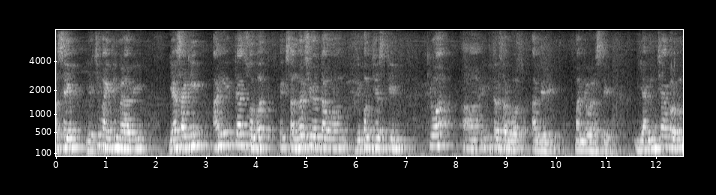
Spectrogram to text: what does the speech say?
असेल याची माहिती मिळावी यासाठी आणि त्याचसोबत एक संघर्ष योद्धा म्हणून दीपकजी असतील किंवा इतर सर्व आलेले मान्यवर असतील यांच्याकडून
